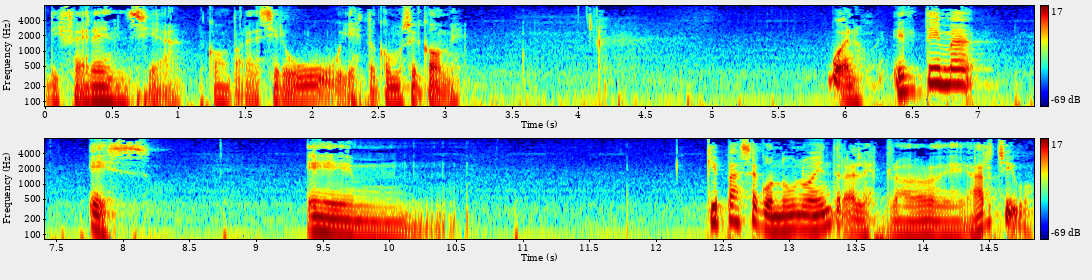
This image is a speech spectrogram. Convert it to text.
diferencia como para decir, uy, esto cómo se come. Bueno, el tema es, em, ¿qué pasa cuando uno entra al explorador de archivo?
